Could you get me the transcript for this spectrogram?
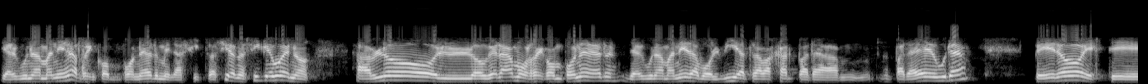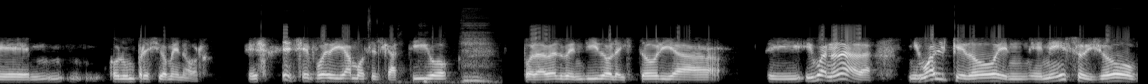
de alguna manera recomponerme la situación. Así que bueno, habló, logramos recomponer, de alguna manera volví a trabajar para, para Eura, pero este con un precio menor. Ese fue, digamos, el castigo por haber vendido la historia. Y, y bueno, nada, igual quedó en, en eso y yo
